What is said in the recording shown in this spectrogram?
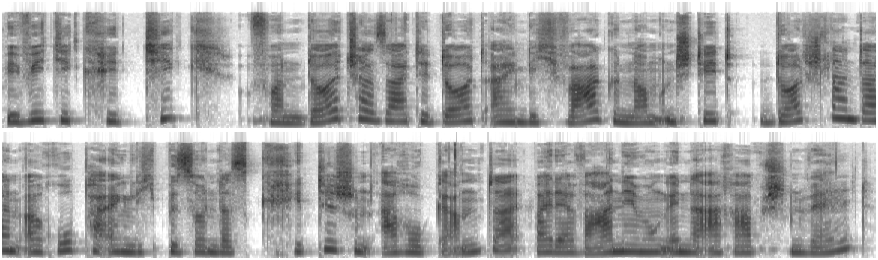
Wie wird die Kritik von deutscher Seite dort eigentlich wahrgenommen und steht Deutschland da in Europa eigentlich besonders kritisch und arrogant bei der Wahrnehmung in der arabischen Welt?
